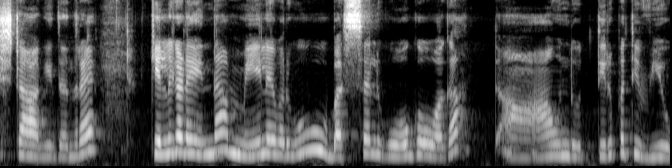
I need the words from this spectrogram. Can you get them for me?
ಇಷ್ಟ ಆಗಿದ್ದಂದರೆ ಕೆಳಗಡೆಯಿಂದ ಮೇಲೆವರೆಗೂ ಬಸ್ಸಲ್ಲಿ ಹೋಗೋವಾಗ ಆ ಒಂದು ತಿರುಪತಿ ವ್ಯೂ,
